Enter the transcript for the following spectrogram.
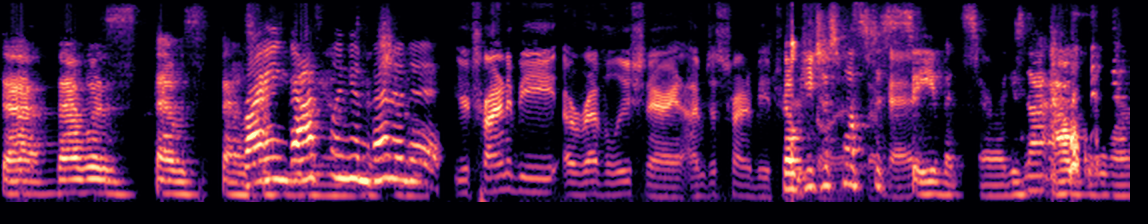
That that was that was that was Ryan completely Gosling invented it. You're trying to be a revolutionary, and I'm just trying to be a No, he just wants to okay? save it, Sarah. He's not Al Gore.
